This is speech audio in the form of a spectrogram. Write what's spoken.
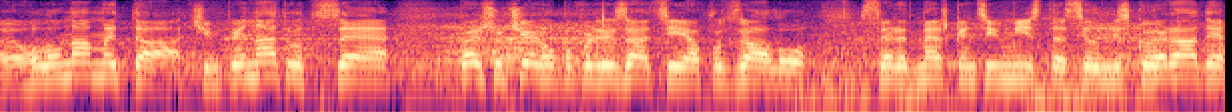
Е, Головна мета чемпіонату це в першу чергу популяризація футзалу серед мешканців міста, сіл міської ради.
